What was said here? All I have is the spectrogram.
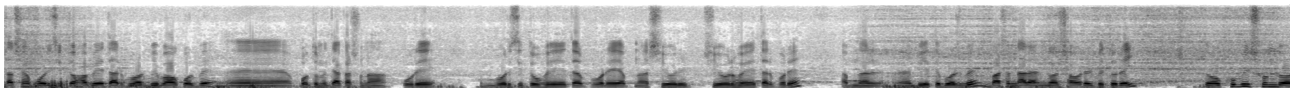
তার সঙ্গে পরিচিত হবে, তারপর বিবাহ করবে প্রথমে দেখাশোনা করে পরিচিত হয়ে তারপরে আপনার শিওর শিওর হয়ে তারপরে আপনার বিয়েতে বসবে বাসা নারায়ণগঞ্জ শহরের ভেতরেই। তো খুবই সুন্দর,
